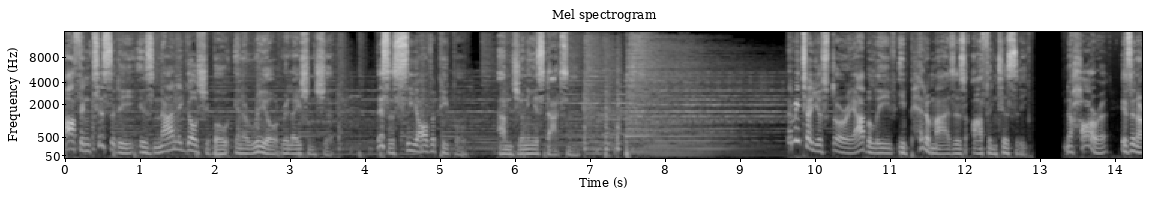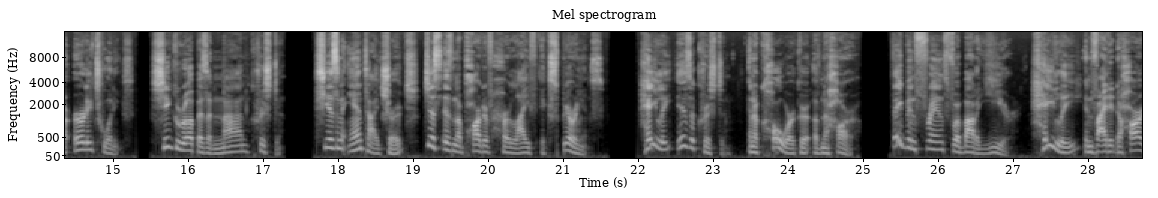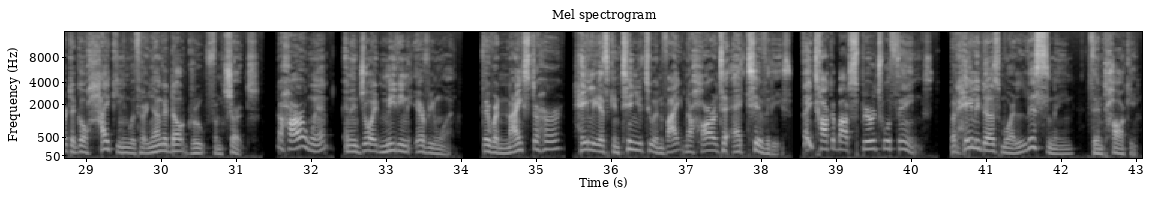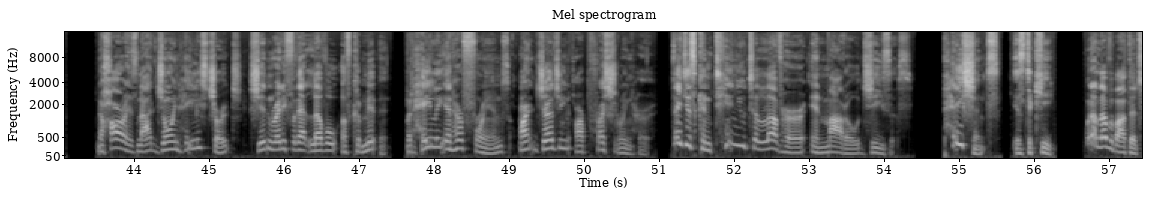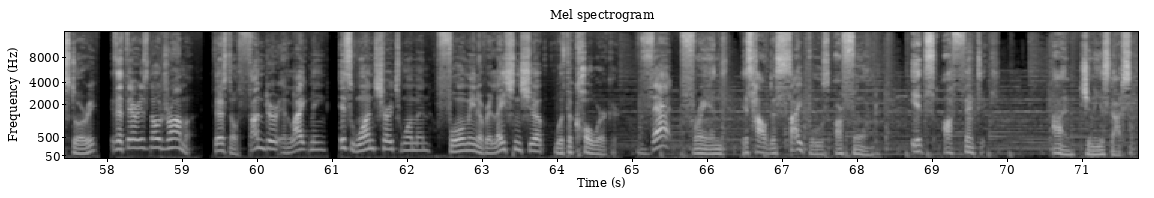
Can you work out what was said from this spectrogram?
Authenticity is non negotiable in a real relationship. This is See All the People. I'm Junius Dotson. Let me tell you a story I believe epitomizes authenticity. Nahara is in her early 20s. She grew up as a non Christian. She isn't anti church, just isn't a part of her life experience. Haley is a Christian and a co worker of Nahara. They've been friends for about a year. Haley invited Nahara to go hiking with her young adult group from church. Nahara went and enjoyed meeting everyone. They were nice to her. Haley has continued to invite Nahara to activities. They talk about spiritual things, but Haley does more listening than talking. Nahara has not joined Haley's church. She isn't ready for that level of commitment. But Haley and her friends aren't judging or pressuring her. They just continue to love her and model Jesus. Patience is the key. What I love about that story is that there is no drama. There's no thunder and lightning. It's one church woman forming a relationship with a coworker. That, friends, is how disciples are formed. It's authentic. I'm Junius Dotson.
